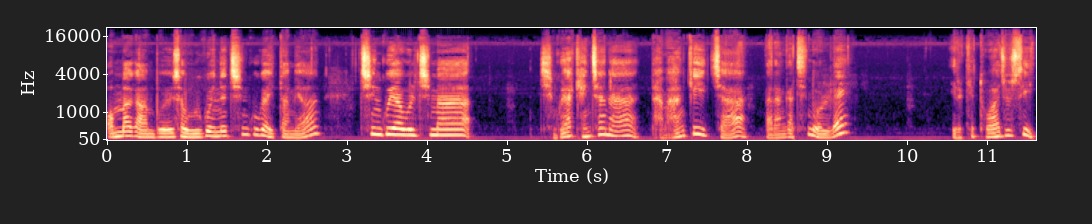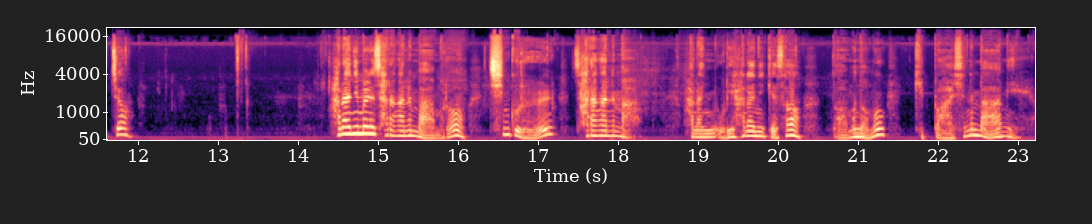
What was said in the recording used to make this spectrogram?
엄마가 안 보여서 울고 있는 친구가 있다면 친구야 울지 마. 친구야 괜찮아. 나와 함께 있자. 나랑 같이 놀래? 이렇게 도와줄 수 있죠? 하나님을 사랑하는 마음으로 친구를 사랑하는 마음. 하나님, 우리 하나님께서 너무너무 기뻐하시는 마음이에요.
